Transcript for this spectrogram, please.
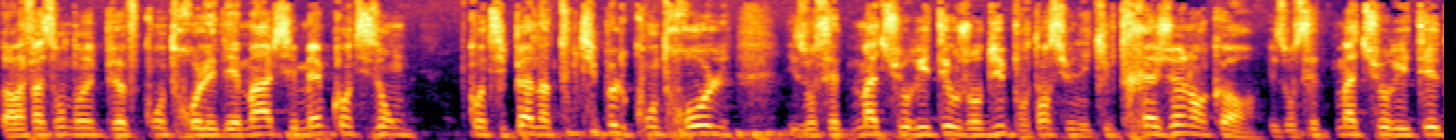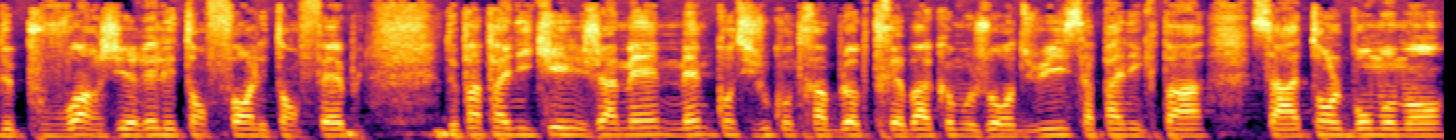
dans la façon dont ils peuvent contrôler des matchs et même quand ils ont quand ils perdent un tout petit peu le contrôle, ils ont cette maturité aujourd'hui. Pourtant, c'est une équipe très jeune encore. Ils ont cette maturité de pouvoir gérer les temps forts, les temps faibles, de pas paniquer jamais, même quand ils jouent contre un bloc très bas comme aujourd'hui. Ça panique pas, ça attend le bon moment.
